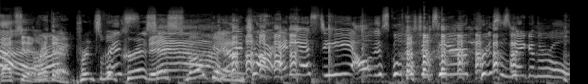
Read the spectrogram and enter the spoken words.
That's it, All right there. right, Principal Chris- Chris, has Yeah. spoken. You're in charge. NESD, all the school districts here. Chris is making the rules.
